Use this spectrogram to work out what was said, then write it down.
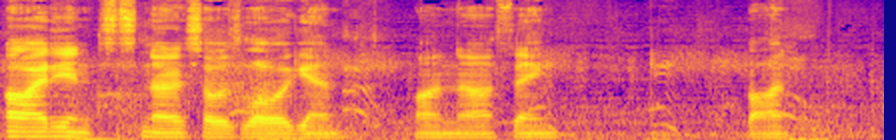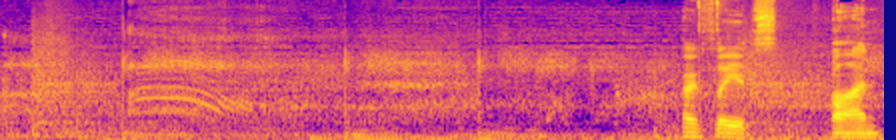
Oh, I didn't notice I was low again on uh, thing. Fine. Hopefully it's fine.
